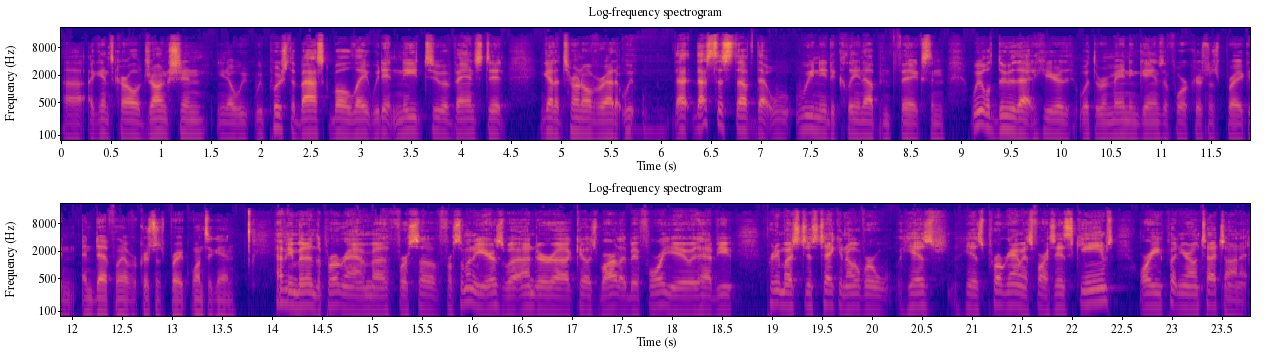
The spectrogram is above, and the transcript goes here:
uh, against Carl Junction. You know, we, we pushed the basketball late. We didn't need to, advanced it. Got a turnover at it. We, that that's the stuff that w- we need to clean up and fix, and we will do that here with the remaining games before Christmas break, and, and definitely over Christmas break once again. Having been in the program uh, for so for so many years under uh, Coach Bartlett before you, have you pretty much just taken over his his program as far as his schemes, or are you putting your own touch on it?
